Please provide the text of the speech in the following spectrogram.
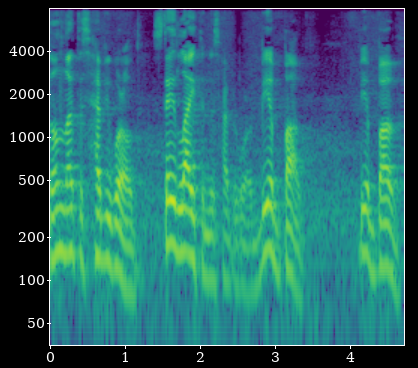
don't let this heavy world stay light in this heavy world. Be above, be above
